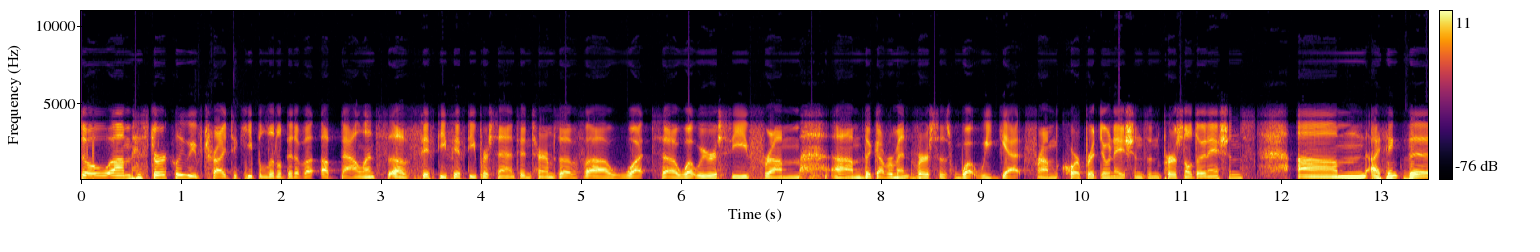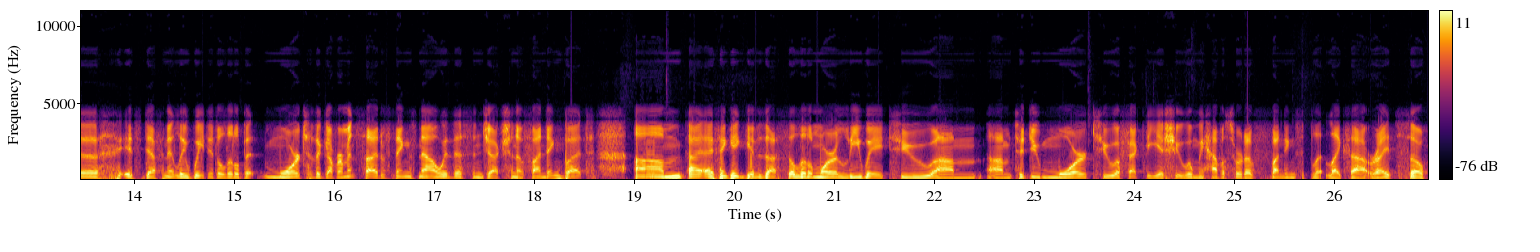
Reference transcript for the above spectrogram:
So um, historically, we've tried to keep a little bit of a, a balance of 50-50% in terms of uh, what uh, what we receive from um, the government versus what we get from corporate donations and personal donations. Um, I think the it's definitely weighted a little bit more to the government side of things now with this injection of funding, but um, I, I think it gives us a little more leeway to um, um, to do more to affect the issue when we have a sort of funding split like that, right? So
